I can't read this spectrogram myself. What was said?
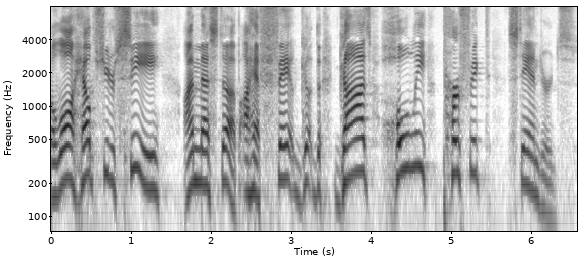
The law helps you to see I'm messed up. I have failed. God's holy, perfect standards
